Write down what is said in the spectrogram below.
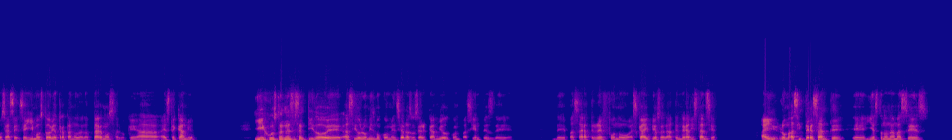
O sea, seguimos todavía tratando de adaptarnos a lo que a, a este cambio. Y justo en ese sentido eh, ha sido lo mismo como mencionas, o sea, el cambio con pacientes de, de pasar a teléfono, a Skype, o sea, atender a distancia. Ahí lo más interesante, y esto no nada más es,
